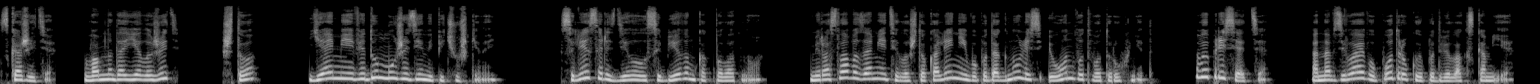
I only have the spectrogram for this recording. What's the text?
«Скажите, вам надоело жить?» «Что?» «Я имею в виду мужа Зины Печушкиной». Слесарь сделался белым, как полотно. Мирослава заметила, что колени его подогнулись, и он вот-вот рухнет. «Вы присядьте». Она взяла его под руку и подвела к скамье.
